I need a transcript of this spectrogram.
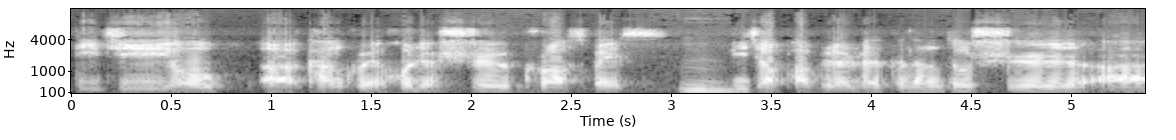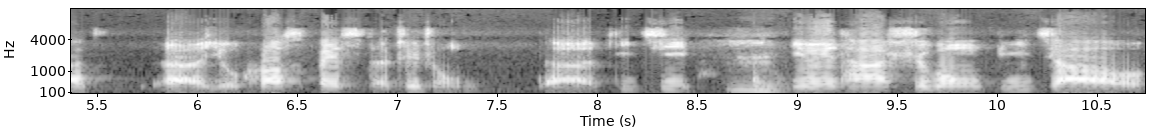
地基有呃 concrete 或者是 cross base，嗯，比较 popular 的可能都是呃呃有 cross base 的这种呃地基，嗯，因为它施工比较。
